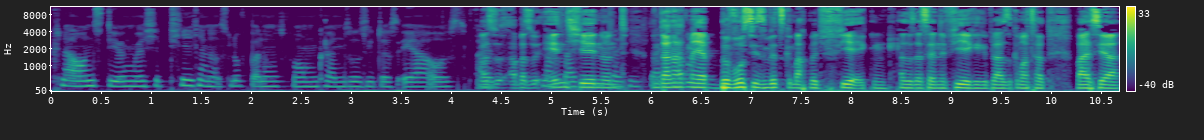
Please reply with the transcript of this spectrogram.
Clowns, die irgendwelche Tierchen aus Luftballons formen können. So sieht das eher aus. also, als aber so Entchen und, und dann hat man ja bewusst diesen Witz gemacht mit Vierecken. Also, dass er eine viereckige Blase gemacht hat, weil es ja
